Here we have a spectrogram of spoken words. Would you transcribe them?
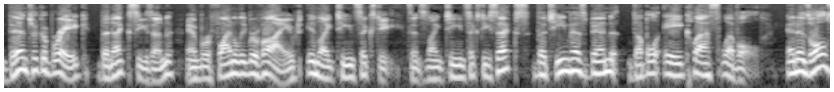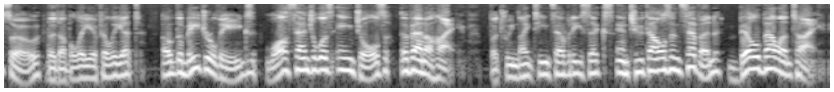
then took a break the next season and were finally revived in 1960. Since 1966, the team has been double A class level and is also the AA affiliate of the Major League's Los Angeles Angels of Anaheim. Between 1976 and 2007, Bill Valentine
